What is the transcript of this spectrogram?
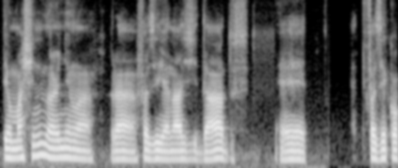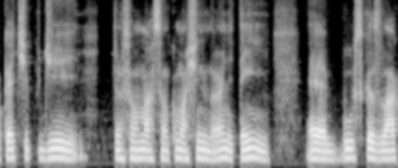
tem o Machine Learning lá para fazer análise de dados, é, fazer qualquer tipo de transformação com Machine Learning, tem é, buscas lá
